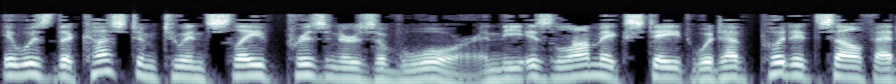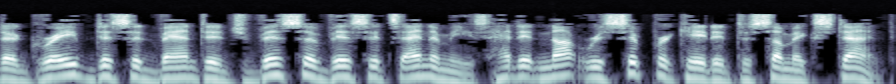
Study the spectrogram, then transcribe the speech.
It was the custom to enslave prisoners of war and the Islamic State would have put itself at a grave disadvantage vis-a-vis -vis its enemies had it not reciprocated to some extent.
